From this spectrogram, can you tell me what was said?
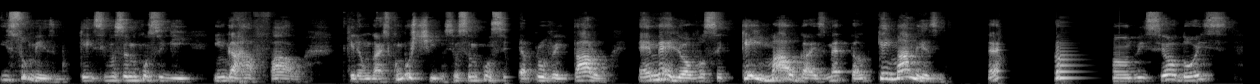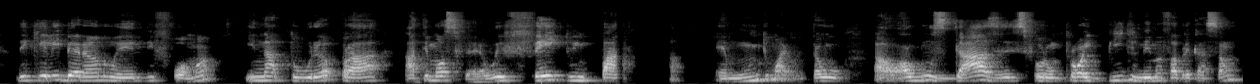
isso mesmo, que se você não conseguir engarrafá-lo, porque ele é um gás combustível, se você não conseguir aproveitá-lo, é melhor você queimar o gás metano, queimar mesmo, né? em CO2, de que liberando ele de forma inatura para a atmosfera. O efeito, impacto é muito maior. Então, alguns gases foram proibidos mesmo a fabricação.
